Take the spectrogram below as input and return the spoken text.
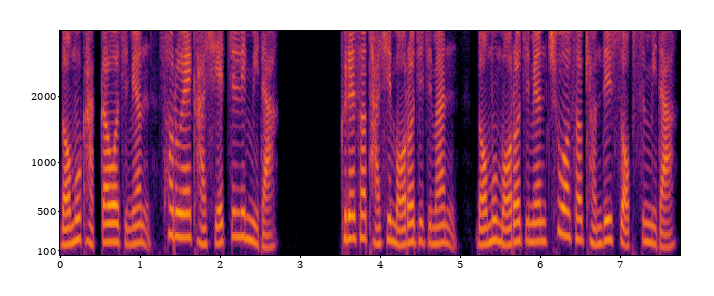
너무 가까워지면 서로의 가시에 찔립니다. 그래서 다시 멀어지지만 너무 멀어지면 추워서 견딜 수 없습니다.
